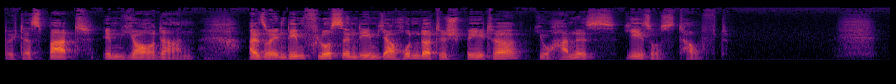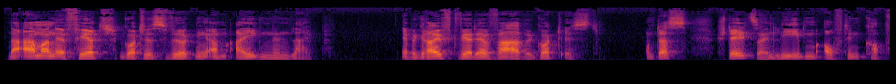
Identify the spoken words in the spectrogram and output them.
Durch das Bad im Jordan, also in dem Fluss, in dem Jahrhunderte später Johannes Jesus tauft. Naaman erfährt Gottes Wirken am eigenen Leib. Er begreift, wer der wahre Gott ist. Und das stellt sein Leben auf den Kopf.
